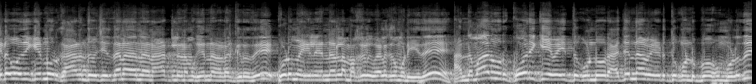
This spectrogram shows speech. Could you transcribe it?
இடஒதுக்கீடுன்னு ஒரு காரணத்தை வச்சு தானே அந்த நாட்டில் நமக்கு என்ன நடக்கிறது? கொடுமைகள் என்னெல்லாம் மக்களுக்கு விளக்க முடியுது? அந்த மாதிரி ஒரு கோரிக்கையை வைத்துக் கொண்டு ஒரு அஜெண்டாவை எடுத்துக்கொண்டு போகும் பொழுது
